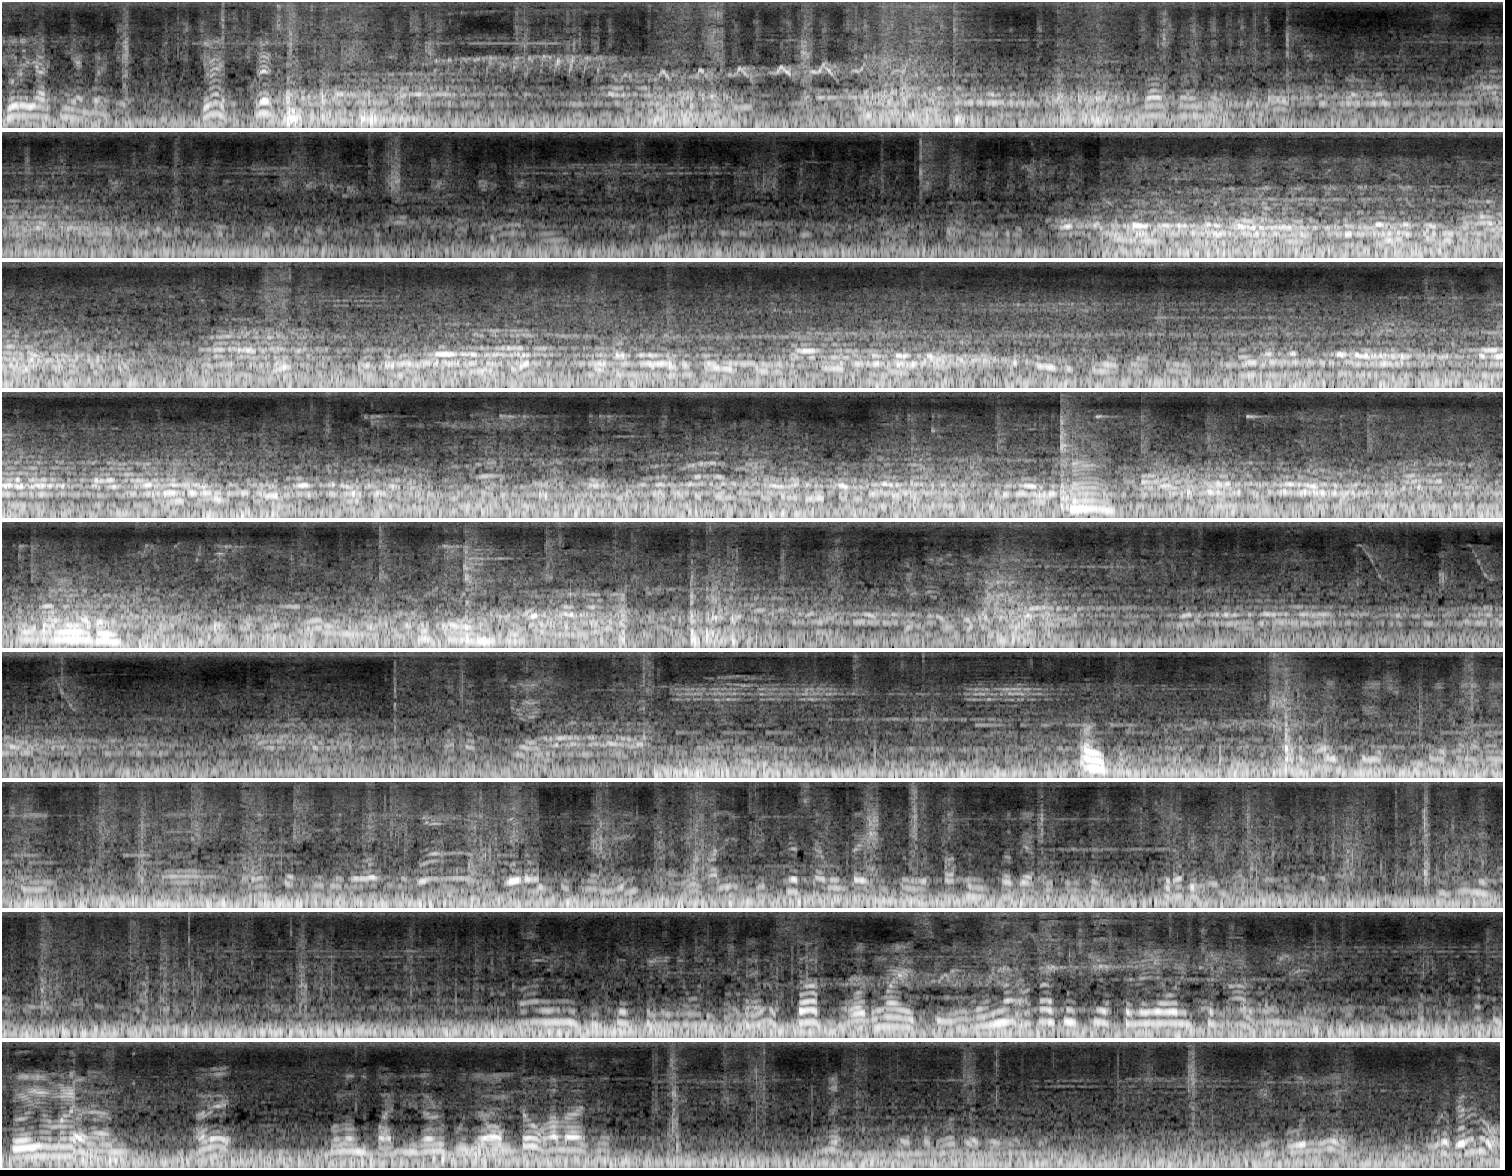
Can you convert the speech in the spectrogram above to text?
জোরে আর কি একবারে। জোরে জোরে। হ্যাঁ জানি 여기 나구나. ওই তো। খুলে বিকনেস এমনটাই কিন্তু প্রাথমিকভাবে এখন পর্যন্ত প্রয়োজন মানে আরে বললাম তো বাড়ি দিলে আরও বোঝা রক্তও ভালো আছে। কি বলবে? পুরো ফেলে দেবো?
